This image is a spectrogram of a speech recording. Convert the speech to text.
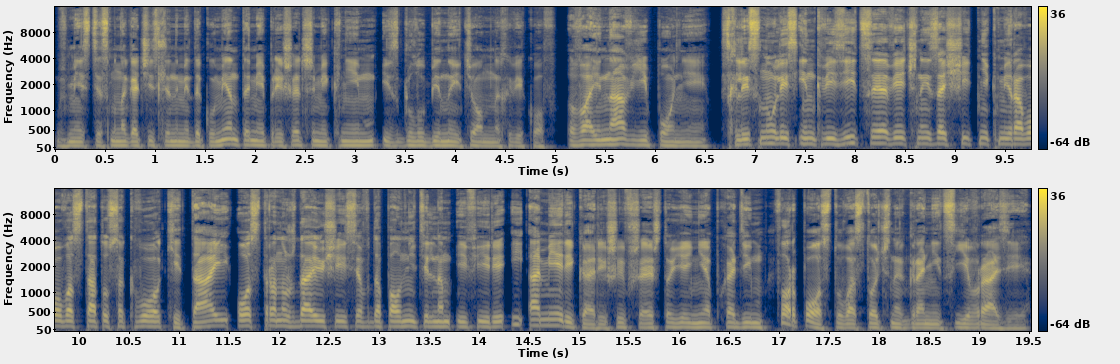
вместе с многочисленными документами, пришедшими к ним из глубины темных веков. Война в Японии. Схлестнулись инквизиция, вечный защитник мирового статуса кво, Китай, остро нуждающийся в дополнительном эфире, и Америка, решившая, что ей необходим форпост у восточных границ Евразии.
